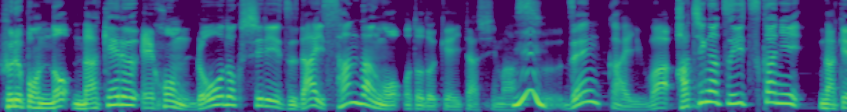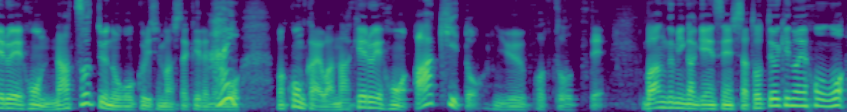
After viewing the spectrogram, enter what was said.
フルポンの泣ける絵本朗読シリーズ第3弾をお届けいたします、前回は8月5日に泣ける絵本夏というのをお送りしましたけれども、はい。まあ、今回は泣ける絵本秋ということで番組が厳選したとっておきの絵本を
